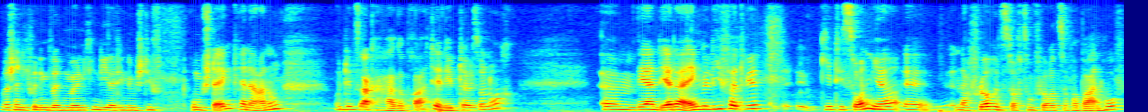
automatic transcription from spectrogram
wahrscheinlich von irgendwelchen Mönchen, die halt in dem Stift rumsteigen, keine Ahnung, und ins AKH gebracht, er lebt also noch. Ähm, während er da eingeliefert wird, geht die Sonja äh, nach Floridsdorf zum Floridsdorfer Bahnhof,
